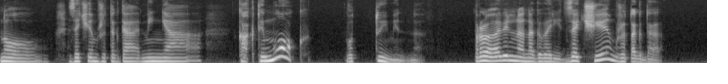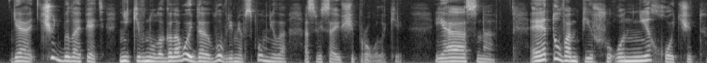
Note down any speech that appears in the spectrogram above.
Но зачем же тогда меня... Как ты мог? Вот именно. Правильно она говорит. Зачем же тогда? Я чуть было опять не кивнула головой, да вовремя вспомнила о свисающей проволоке. Ясно. Эту вампиршу он не хочет.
